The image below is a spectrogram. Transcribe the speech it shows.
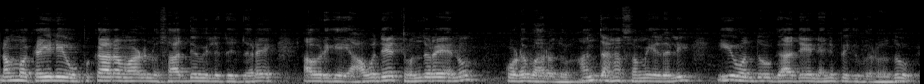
ನಮ್ಮ ಕೈಲಿ ಉಪಕಾರ ಮಾಡಲು ಸಾಧ್ಯವಿಲ್ಲದಿದ್ದರೆ ಅವರಿಗೆ ಯಾವುದೇ ತೊಂದರೆಯನ್ನು ಕೊಡಬಾರದು. ಅಂತಹ ಸಮಯದಲ್ಲಿ ಈ ಒಂದು ಗಾದೆ ನೆನಪಿಗೆ ಬರೋದು,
